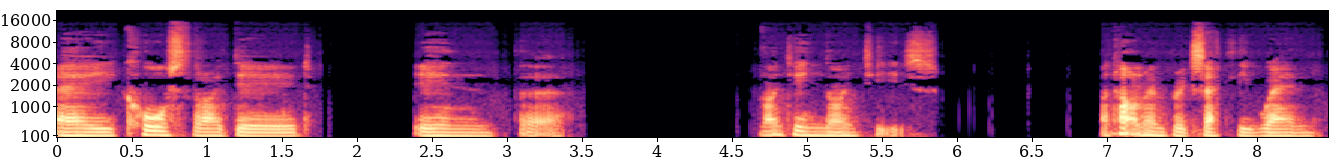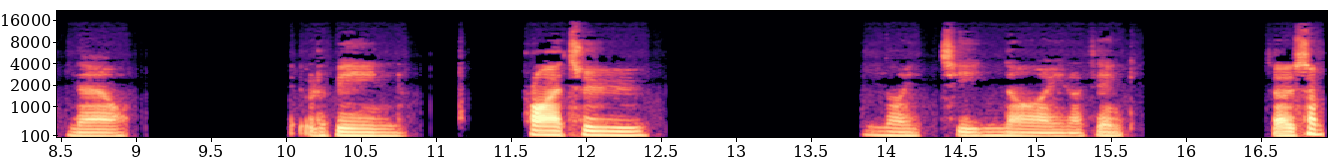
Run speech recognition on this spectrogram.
a course that I did in the 1990s. I can't remember exactly when now. It would have been prior to 99, I think. So some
